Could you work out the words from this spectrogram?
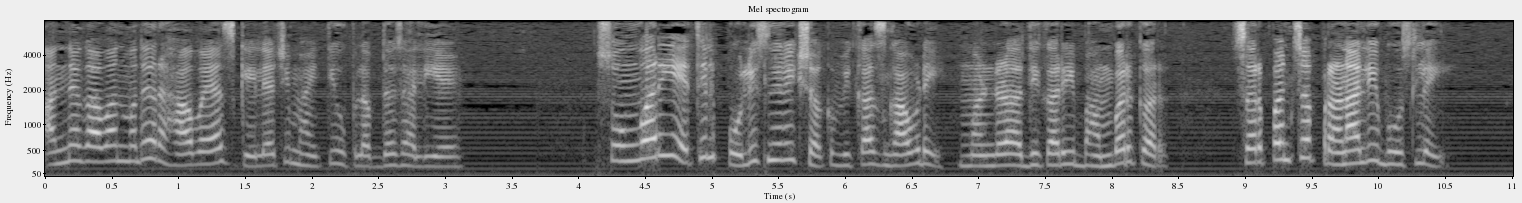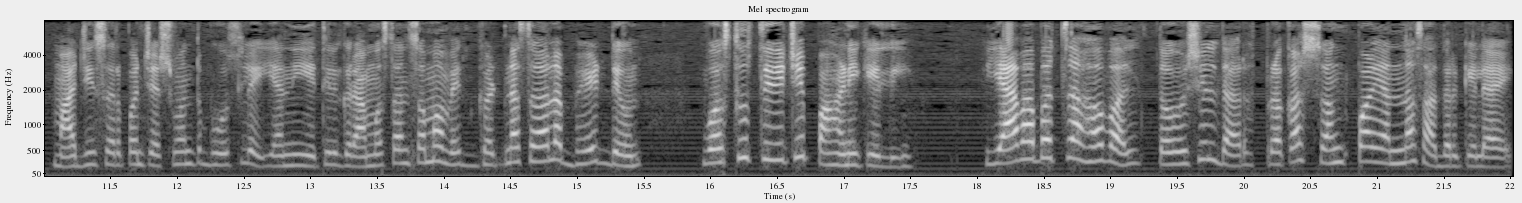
अन्य गावांमध्ये राहावयास गेल्याची माहिती उपलब्ध झाली आहे. सोमवारी येथील पोलीस निरीक्षक विकास गावडे मंडळ अधिकारी भांबरकर सरपंच प्रणाली भोसले माजी सरपंच यशवंत भोसले यांनी येथील ग्रामस्थांसमवेत घटनास्थळाला भेट देऊन वस्तुस्थितीची पाहणी केली. याबाबतचा अहवाल तहसीलदार प्रकाश संकपाळ यांना सादर केला आहे.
